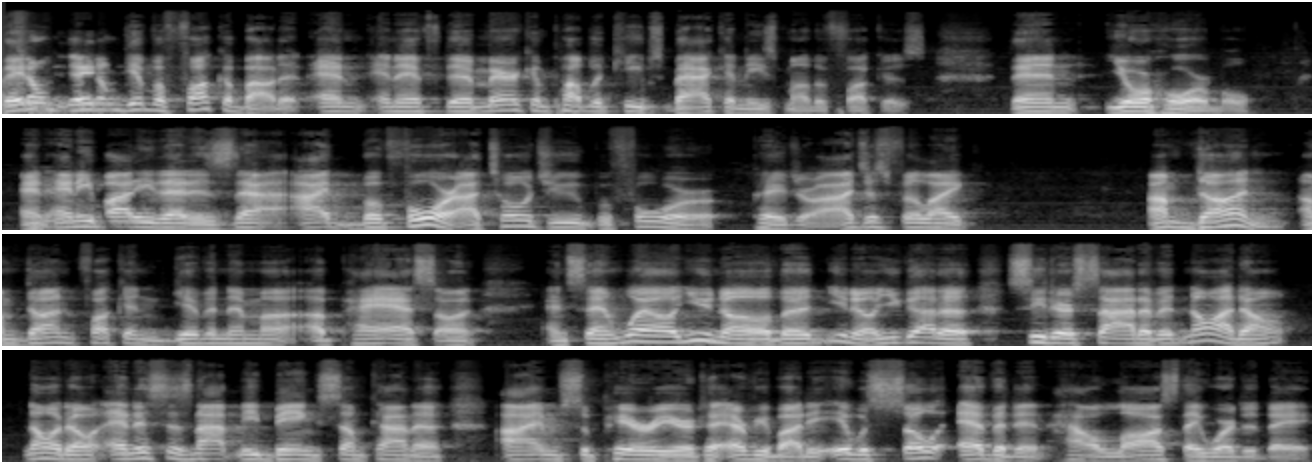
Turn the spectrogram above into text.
They don't. They don't give a fuck about it. And and if the American public keeps backing these motherfuckers, then you're horrible. And anybody that is that I before I told you before Pedro, I just feel like I'm done. I'm done fucking giving them a, a pass on and saying, well, you know, that you know, you gotta see their side of it. No, I don't. No, I don't. And this is not me being some kind of I'm superior to everybody. It was so evident how lost they were today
